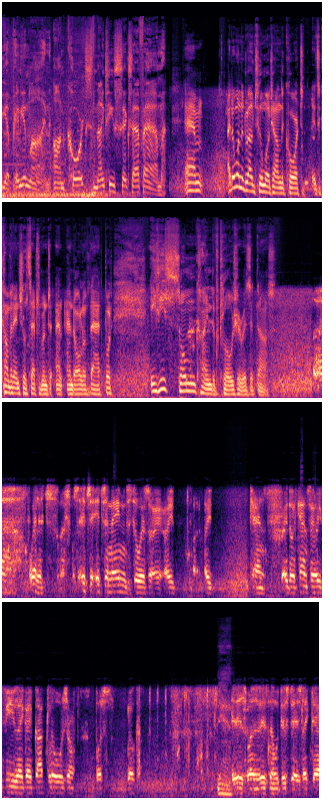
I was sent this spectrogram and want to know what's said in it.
The Opinion Line on Cork's 96 FM. Um, I don't want to dwell too much on the court. It's a confidential settlement and, and all of that, but it is some kind of closure, is it not? Uh, well, it's it's it's an end to it. I I, I can't I, don't- can't say I feel like I've got closure, but look, Yeah. it is what it is now at this stage. Like they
